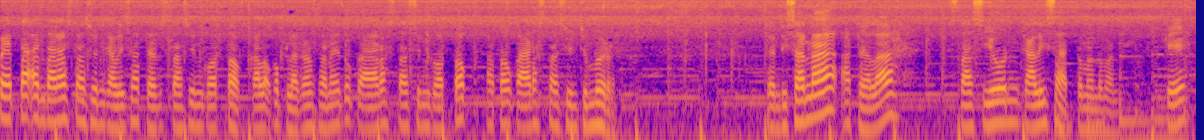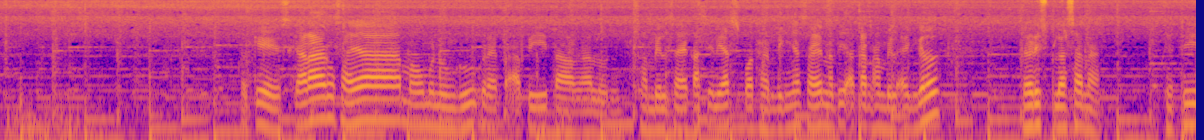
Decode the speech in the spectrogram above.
peta antara stasiun Kalisat dan stasiun Kotok. Kalau ke belakang sana itu ke arah stasiun Kotok atau ke arah stasiun Jember. Dan di sana adalah stasiun Kalisat, teman-teman. Oke. Oke, sekarang saya mau menunggu kereta api Tawangalun. Sambil saya kasih lihat spot huntingnya, saya nanti akan ambil angle dari sebelah sana. Jadi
